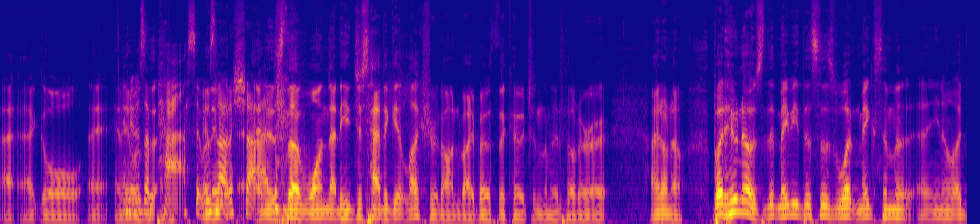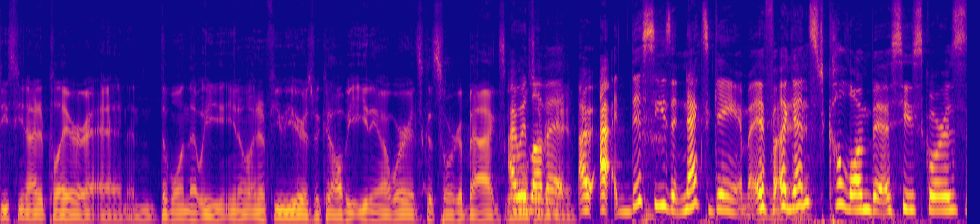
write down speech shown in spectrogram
at, at goal, and, And it was a the- pass. It was not a shot. And it's the one that he just had to get lectured on by both the coach and the midfielder. I don't know, but who knows? That maybe this is what makes him, a, you know, a DC United player, and and the one that we, you know, in a few years we could all be eating our words because Sorga bags. I would love it. I, I, this season, next game, if against Columbus he scores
